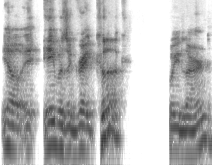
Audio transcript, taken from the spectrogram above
you know, he was a great cook, we learned,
